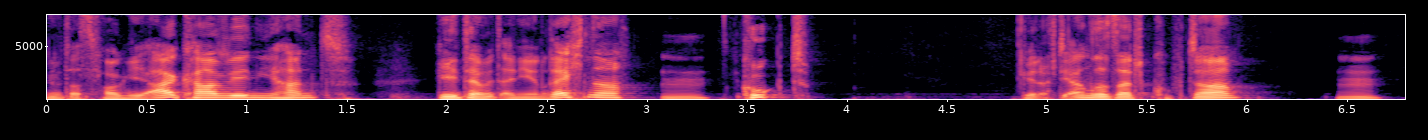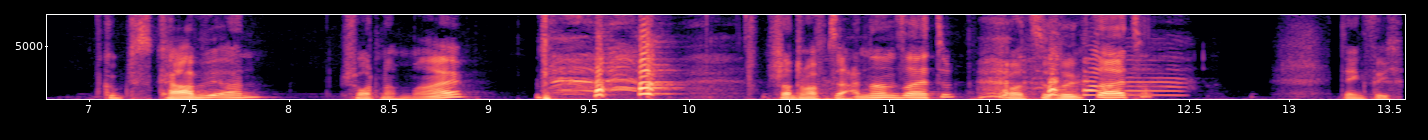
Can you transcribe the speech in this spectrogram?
nimmt das VGA-KW in die Hand, geht damit an ihren Rechner, Mhm. guckt, geht auf die andere Seite, guckt da, Mhm. guckt das Kabel an, schaut nochmal, schaut nochmal auf der anderen Seite, schaut zur Rückseite, denkt sich,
